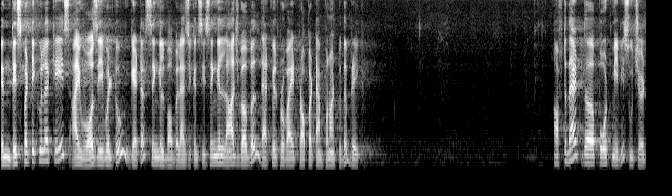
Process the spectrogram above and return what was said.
In this particular case, I was able to get a single bubble, as you can see, single large bubble that will provide proper tamponade to the break. After that, the port may be sutured.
